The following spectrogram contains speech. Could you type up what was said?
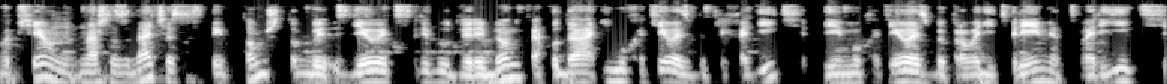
Вообще наша задача состоит в том, чтобы сделать среду для ребенка, куда ему хотелось бы приходить, и ему хотелось бы проводить время, творить,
